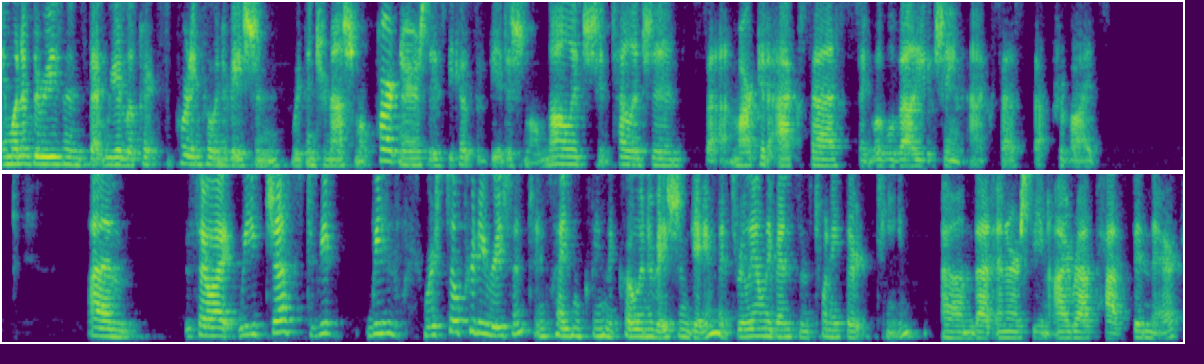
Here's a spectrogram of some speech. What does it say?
And one of the reasons that we look at supporting co-innovation with international partners is because of the additional knowledge, intelligence, uh, market access, and global value chain access that provides. Um, so I, we just, we we we're still pretty recent in playing clean the co-innovation game. It's really only been since 2013 um, that NRC and IRAP have been there.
